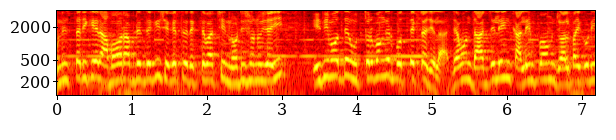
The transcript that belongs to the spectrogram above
উনিশ তারিখের আবহাওয়ার আপডেট দেখি, সেক্ষেত্রে দেখতে পাচ্ছি নোটিশ অনুযায়ী ইতিমধ্যে উত্তরবঙ্গের প্রত্যেকটা জেলা, যেমন দার্জিলিং, কালিম্পং, জলপাইগুড়ি,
